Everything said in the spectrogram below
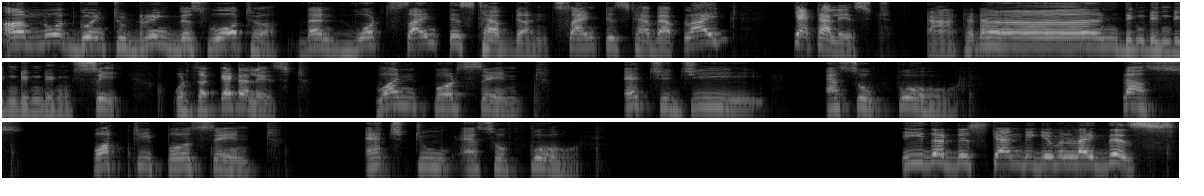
I'm not going to drink this water. Then what scientists have done? Scientists have applied catalyst. Da, da, da, ding, ding, ding, ding, ding. See, what's the catalyst? 1% HgSO4 plus 40% H2SO4. Either this can be given like this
